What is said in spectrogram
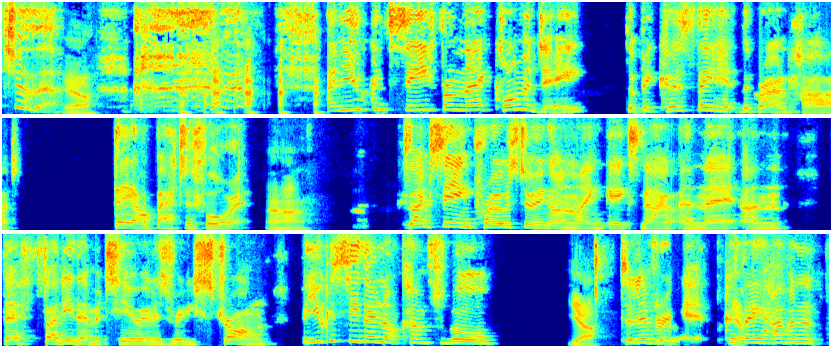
each other. Yeah. and you can see from their comedy that because they hit the ground hard, they are better for it. Uh-huh. Because I'm seeing pros doing online gigs now, and they're and they're funny. Their material is really strong, but you can see they're not comfortable Yeah. delivering it because Yeah. they haven't.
